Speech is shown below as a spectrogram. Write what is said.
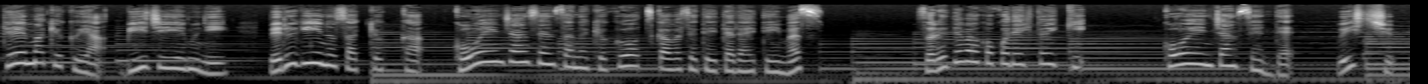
テーマ曲や BGM にベルギーの作曲家コーエン・ジャンセンさんの曲を使わせていただいています。それではここで一息。コーエン・ジャンセンで「ウィッシュ」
